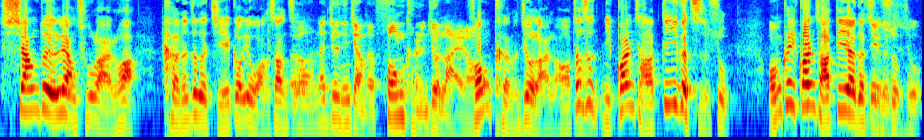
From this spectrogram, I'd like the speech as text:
相对量出来的话，可能这个结构又往上走，那就是你讲的风可能就来了，风可能就来了啊！这是你观察的第一个指数，我们可以观察第二个指数，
